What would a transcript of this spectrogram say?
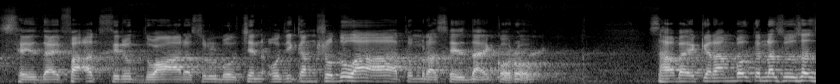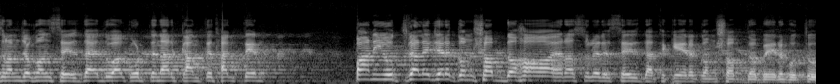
সেজদায় ফাকসিরু দোয়া, রাসূল বলছেন, অধিকাংশ দোয়া তোমরা সেজদায় করো। সাহাবায়ে কেরাম বলতেন, রাসূল সাল্লাল্লাহু যখন সেজদায় দোয়া করতেন আর কাঁদতে থাকতেন, পানি উতরালে যেরকম শব্দ হয়, রাসূলের সেজদা থেকে এরকম শব্দ বের হতো।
